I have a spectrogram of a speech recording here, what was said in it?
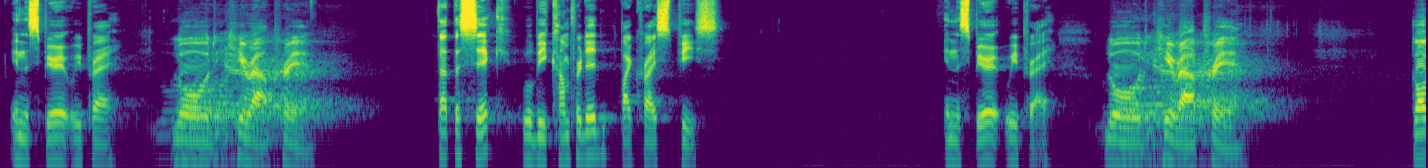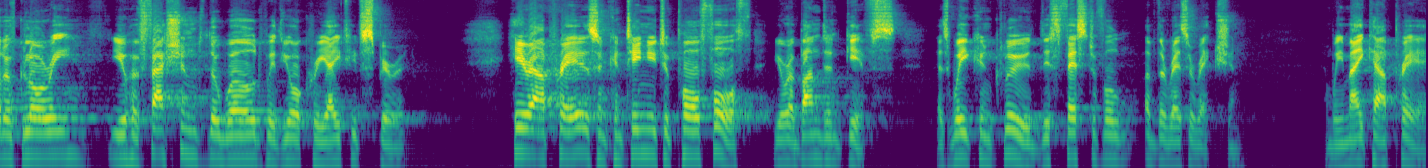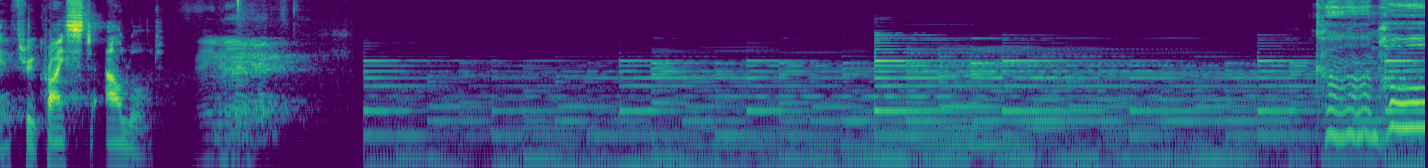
In the Spirit we pray. Lord, hear our prayer. That the sick will be comforted by Christ's peace. In the Spirit we pray. Lord, hear our prayer. God of glory, you have fashioned the world with your creative spirit. Hear our prayers and continue to pour forth your abundant gifts as we conclude this festival of the resurrection. And we make our prayer through Christ our Lord. Amen. Come, Holy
